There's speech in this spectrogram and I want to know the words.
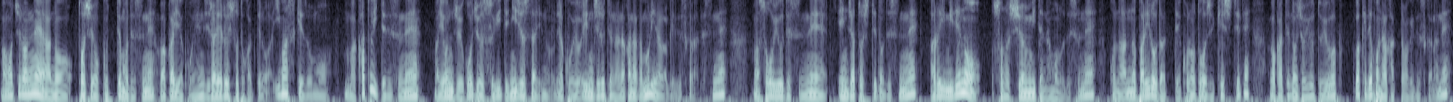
まあ、もちろんね、あの、年を食ってもですね、若い役を演じられる人とかっていうのはいますけども、まあ、かといってですね、まあ、40、50過ぎて20歳の役を演じるっていうのはなかなか無理なわけですからですね、まあ、そういうですね、演者としてのですね、ある意味でのその旬みたいなものですよね。このアンナ・パリローだってこの当時決してね、若手の女優というわけでもなかったわけですからね、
